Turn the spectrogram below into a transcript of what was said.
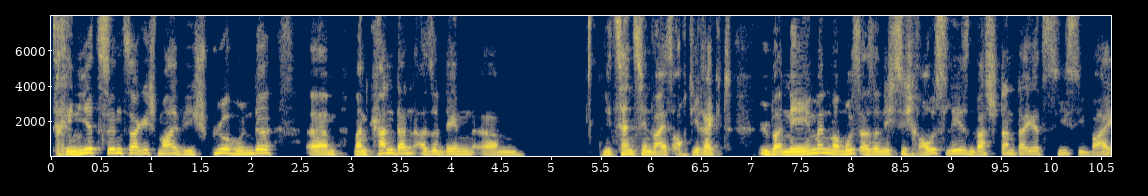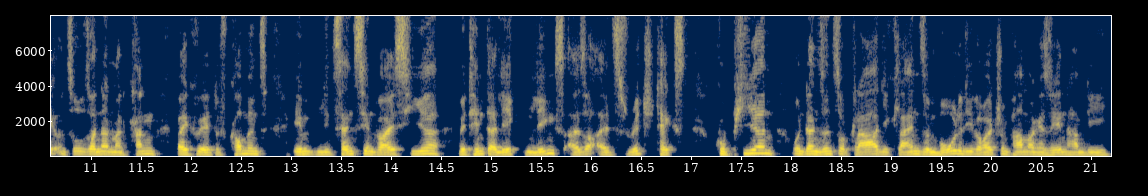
trainiert sind, sage ich mal, wie Spürhunde. Ähm, man kann dann also den Lizenzhinweis auch direkt übernehmen. Man muss also nicht sich rauslesen, was stand da jetzt CC BY und so, sondern man kann bei Creative Commons eben Lizenzhinweis hier mit hinterlegten Links, also als Rich-Text kopieren und dann sind so klar die kleinen Symbole, die wir heute schon ein paar Mal gesehen haben, die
